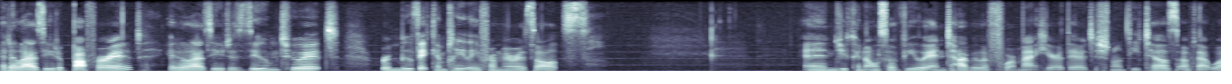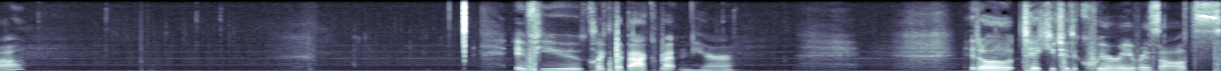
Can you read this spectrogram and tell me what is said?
it allows you to buffer it, it allows you to zoom to it, remove it completely from the results, and you can also view it in tabular format here, the additional details of that well. If you click the back button here, It'll take you to the query results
